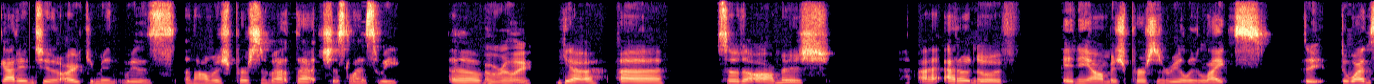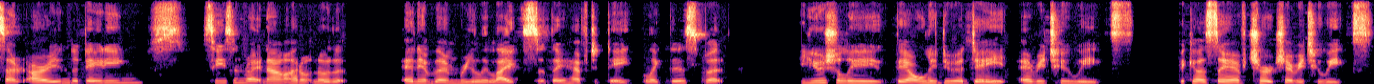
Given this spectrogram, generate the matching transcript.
got into an argument with an Amish person about that just last week. Um, Oh, really? Yeah. Uh, so the Amish, I, I don't know if any Amish person really likes the the ones that are in the dating s- season right now. I don't know that any of them really likes that they have to date like this, but usually they only do a date every two weeks because they have church every two weeks.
